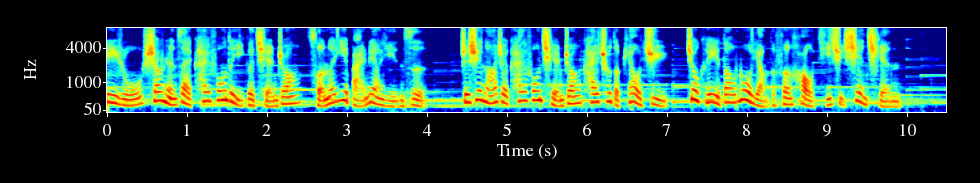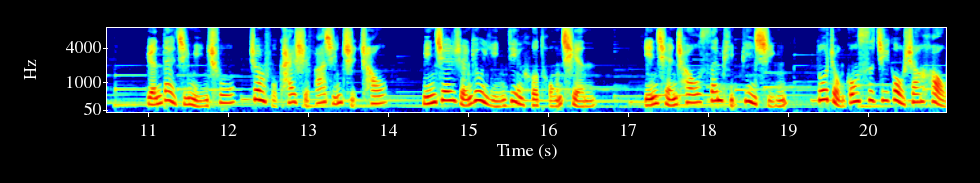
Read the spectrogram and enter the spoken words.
例如，商人在开封的一个钱庄存了一百两银子，只需拿着开封钱庄开出的票据，就可以到洛阳的分号提取现钱。元代及明初，政府开始发行纸钞，民间仍用银锭和铜钱，银钱钞三品并行，多种公司机构商号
